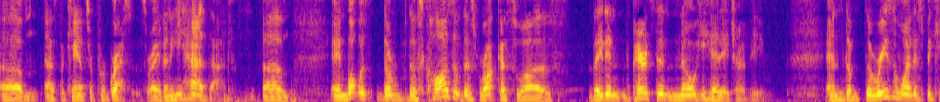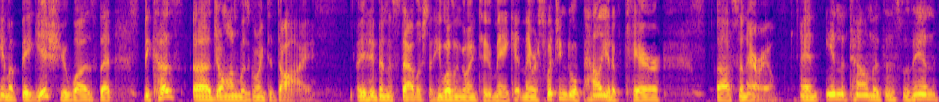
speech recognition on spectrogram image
um, as the cancer progresses. Right, and he had that. Um, and what was the the cause of this ruckus was they didn't the parents didn't know he had HIV. And the, the reason why this became a big issue was that because uh, John was going to die, it had been established that he wasn't going to make it, and they were switching to a palliative care uh, scenario. And in the town that this was in,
